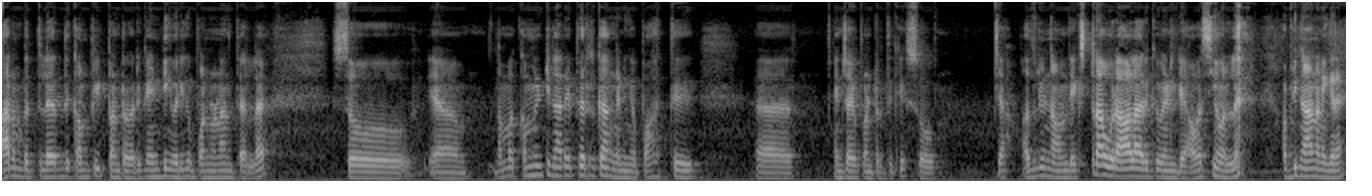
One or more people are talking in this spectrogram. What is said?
ஆரம்பத்துலேருந்து கம்ப்ளீட் பண்ணுற வரைக்கும் எண்டிங் வரைக்கும் பண்ணணும்னு தெரில ஸோ நம்ம கம்யூனிட்டி நிறைய பேர் இருக்காங்க நீங்கள் பார்த்து என்ஜாய் பண்ணுறதுக்கு ஸோ யா அதுலேயும் நான் வந்து எக்ஸ்ட்ரா ஒரு ஆளாக இருக்க வேண்டிய அவசியம் இல்லை அப்படின்னு நான் நினைக்கிறேன்.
